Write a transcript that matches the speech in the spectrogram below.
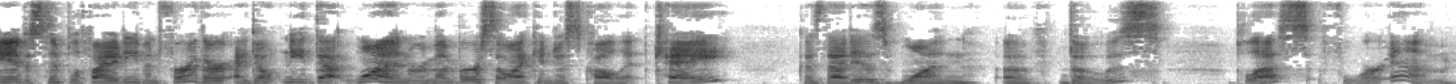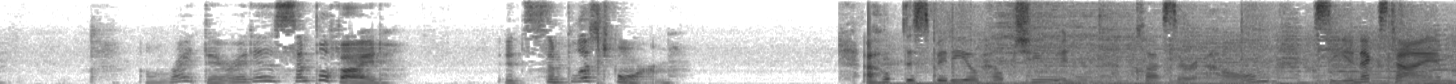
and to simplify it even further, I don't need that 1, remember, so I can just call it k, because that is one of those, plus 4m. All right, there it is, simplified. Its simplest form. I hope this video helps you in your math class or at home. See you next time.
